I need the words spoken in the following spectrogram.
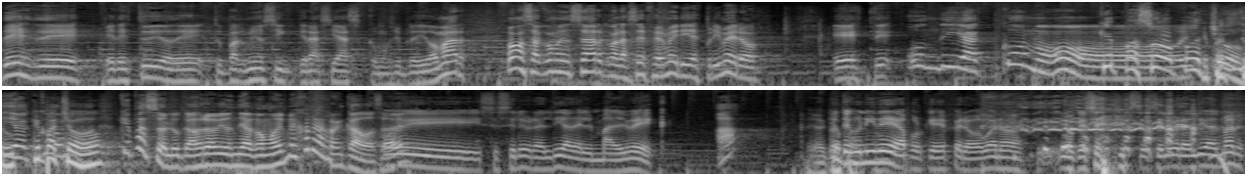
desde el estudio de Tupac Music. Gracias, como siempre digo, Omar. Vamos a comenzar con las efemérides primero. Este, un día como hoy. ¿Qué pasó, Pacho? Un día ¿Qué como- pasó? ¿Qué pasó, Lucas Brovi, un día como hoy? Mejor arranca vos, ¿sabes? Hoy se celebra el día del Malbec. Ah, No tengo ni idea por qué, pero bueno, lo que sé es que se celebra el día del Malbec.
